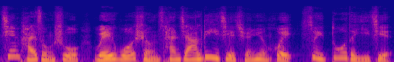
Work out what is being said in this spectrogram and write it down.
金牌总数为我省参加历届全运会最多的一届。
